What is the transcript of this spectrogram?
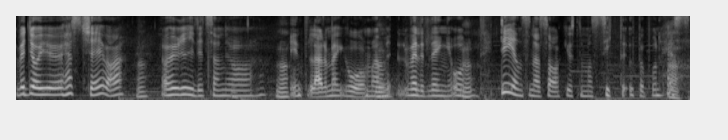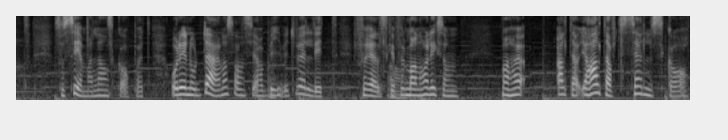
Jag, vet, jag är ju hästtjej va? Ja. Jag har ju ridit sedan jag Ja. inte lärde mig gå, men väldigt länge. Och Ja. Det är en sån där sak just när man sitter uppe på en häst så ser man landskapet. Och det är nog där någonstans jag har blivit väldigt förälskad. Ja. För man har liksom, man har alltid, jag har alltid haft sällskap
